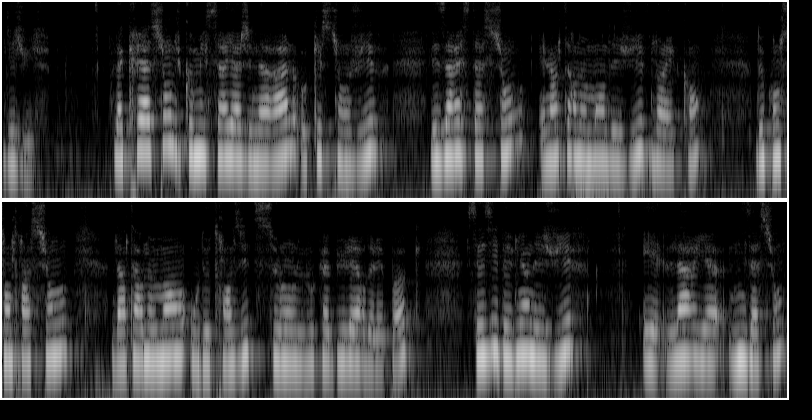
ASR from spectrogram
des Juifs. La création du commissariat général aux questions juives, les arrestations et l'internement des Juifs dans les camps de concentration, d'internement ou de transit selon le vocabulaire de l'époque, saisie des biens des Juifs et l'arianisation,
